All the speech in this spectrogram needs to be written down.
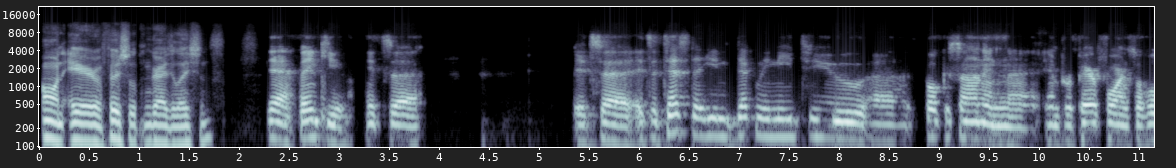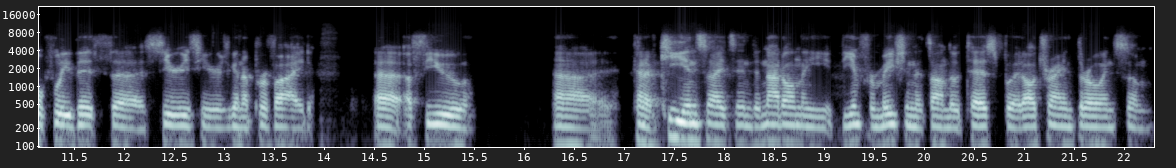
on air, official congratulations. Yeah, thank you. It's uh it's a uh, it's a test that you definitely need to uh, focus on and uh, and prepare for. And so hopefully this uh, series here is going to provide uh, a few uh, kind of key insights into not only the information that's on the test, but I'll try and throw in some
